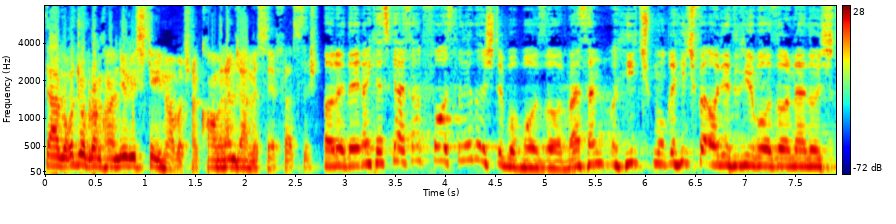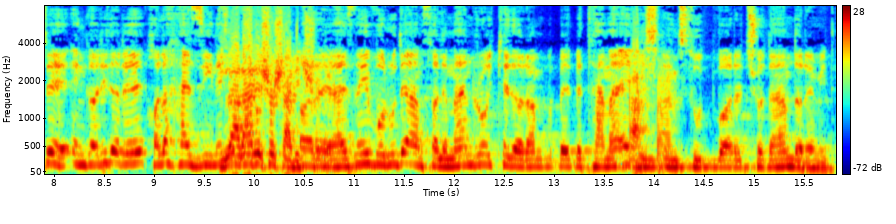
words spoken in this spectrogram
در واقع جبران کننده ریسک اینا باشن. کاملا جمع صفر هستش. آره دقیقاً. کسی که اصلا فاصله داشته با بازار و اصلا هیچ موقع هیچ فعالیتی توی بازار نداشته انگاری داره حالا هزینه ضررش رو شریک آره شده. هزینه ورود امثال من رو که دارم به, به طمع این, سود وارد شدم داره میده.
